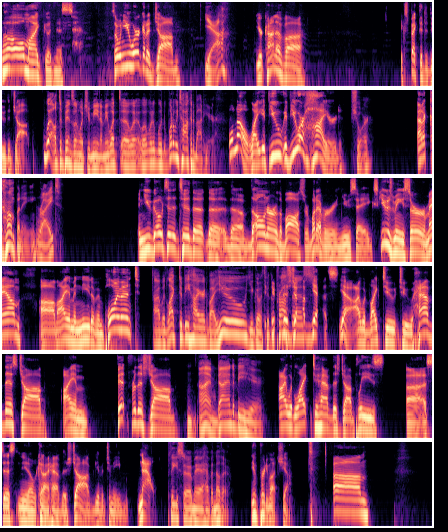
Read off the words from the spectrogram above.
Oh my goodness. So when you work at a job, Yeah. you're kind of uh expected to do the job. Well, it depends on what you mean. I mean, what uh, what, what what what are we talking about here? Well, no, like if you if you are hired Sure. at a company Right. and you go to the to the the the the owner or the boss or whatever and you say, "Excuse me, sir or ma'am, um, I am in need of employment." I would like to be hired by you. You go through the process. Job, yes, yeah, I would like to to have this job. I am fit for this job. Hmm. I'm dying to be here. I would like to have this job. Please uh, assist. You know, can I have this job? Give it to me now. Please, sir, may I have another? Yeah, pretty much, yeah. um,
